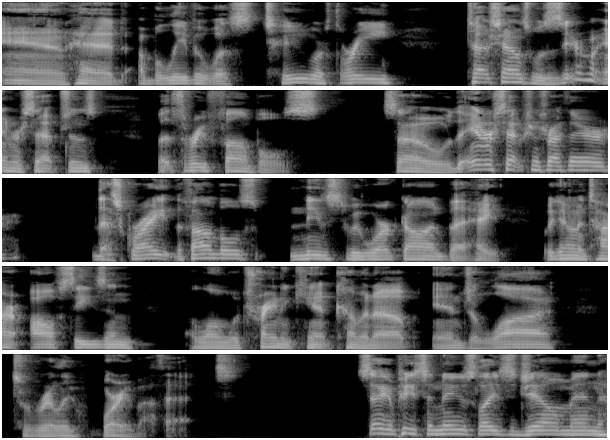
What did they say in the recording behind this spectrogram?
and had, I believe it was two or three touchdowns with zero interceptions, but three fumbles. So the interceptions right there, that's great. The fumbles, needs to be worked on. But hey, we got an entire off season along with training camp coming up in July to really worry about that. Second piece of news, ladies and gentlemen,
